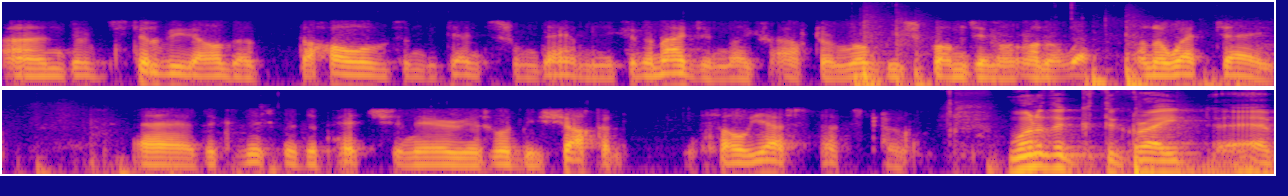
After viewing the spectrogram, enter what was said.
and there'd still be all the, the holes and the dents from them. You can imagine, like, after rugby scrums in on, a, wet, on a wet day, uh, the condition of the pitch in areas would be shocking. So, yes, that's true. One of the the great uh,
